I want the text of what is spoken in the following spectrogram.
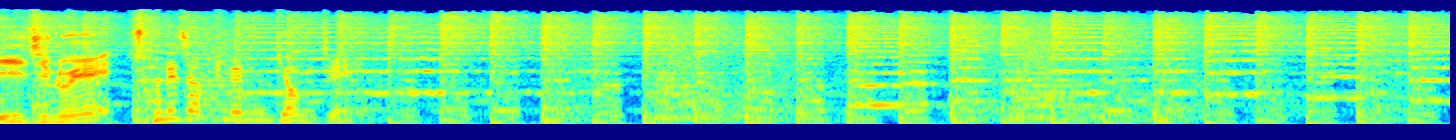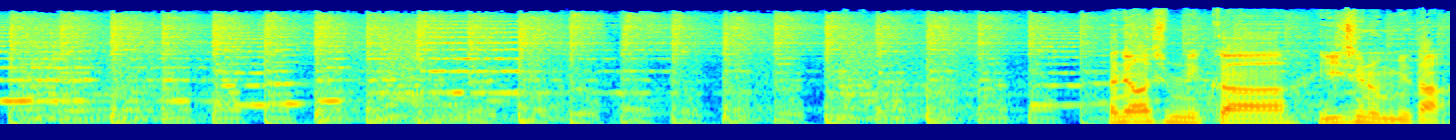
이진우의 손에 잡히는 경제. 안녕하십니까 이진우입니다.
